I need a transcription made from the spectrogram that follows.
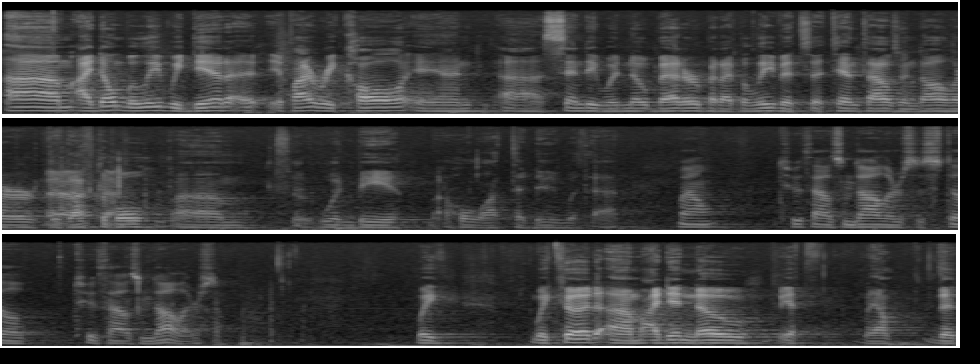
Um, I don't believe we did, Uh, if I recall, and uh, Cindy would know better, but I believe it's a $10,000 deductible, um, so it wouldn't be a whole lot to do with that. Well, $2,000 is still $2,000. We, we could, um, I didn't know if, well, the,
